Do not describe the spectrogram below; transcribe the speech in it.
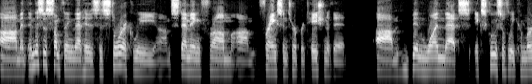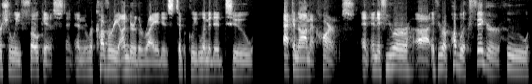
Um, and, and, this is something that has historically, um, stemming from um, Frank's interpretation of it, um, been one that's exclusively commercially focused, and, and recovery under the right is typically limited to economic harms. And and if you're uh, if you're a public figure who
